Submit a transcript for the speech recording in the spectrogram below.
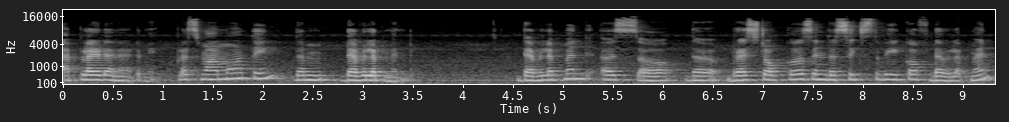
applied anatomy. Plus one more thing the development. Development is uh, the breast occurs in the sixth week of development.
